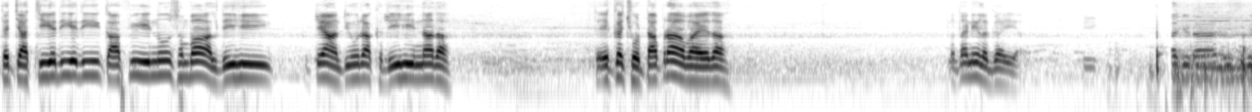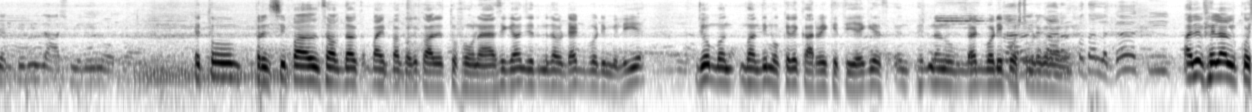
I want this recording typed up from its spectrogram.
ਤੇ ਚਾਚੀ ਇਹਦੀ ਇਹਦੀ ਕਾਫੀ ਇਹਨੂੰ ਸੰਭਾਲਦੀ ਸੀ ਧਿਆਨ ਤਿਉਂ ਰੱਖਦੀ ਸੀ ਇਹਨਾਂ ਦਾ। ਤੇ ਇੱਕ ਛੋਟਾ ਭਰਾ ਵਾ ਇਹਦਾ। ਪਤਾ ਨਹੀਂ ਲੱਗਾ ਯਾਰ। ਜਿਹੜਾ ਇੱਕ ਵਿਅਕਤੀ ਦੀ ਲਾਸ਼ ਮਿਲੀ ਨੌਜਵਾਨ ਇੱਥੋਂ ਪ੍ਰਿੰਸੀਪਲ ਸਾਹਿਬ ਦਾ ਪਾਈਪਾ ਕੋਲ ਕਾਲਜ ਤੋਂ ਫੋਨ ਆਇਆ ਸੀਗਾ ਜਿਹਦੇ ਮਤਲਬ ਡੈੱਡ ਬੋਡੀ ਮਿਲੀ ਹੈ। ਜੋ ਬੰਦੀ ਮੌਕੇ ਤੇ ਕਾਰਵਾਈ ਕੀਤੀ ਜਾਏਗੀ ਇਹਨਾਂ ਨੂੰ ਡੈੱਡ ਬੋਡੀ ਪੋਸਟਮਾਰਟਮ ਕਰਵਾਉਣਾ ਪਤਾ ਲੱਗਾ ਕਿ ਅਜੇ ਫਿਲਹਾਲ ਕੁਝ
